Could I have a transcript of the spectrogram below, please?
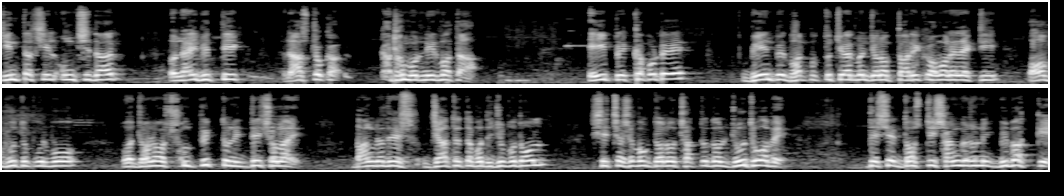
চিন্তাশীল অংশীদার ও ন্যায়ভিত্তিক রাষ্ট্র কাঠামোর নির্মাতা। এই প্রেক্ষাপটে বিএনপির ভারপ্রাপ্ত চেয়ারম্যান জনাব তারেক রহমানের একটি অভূতপূর্ব ও জনসম্পৃক্ত নির্দেশনায় বাংলাদেশ জাতীয়তাবাদী যুবদল, স্বেচ্ছাসেবক দল ও ছাত্রদল যৌথভাবে দেশের দশটি সাংগঠনিক বিভাগকে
